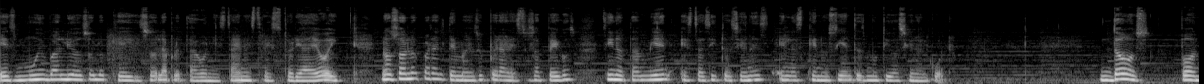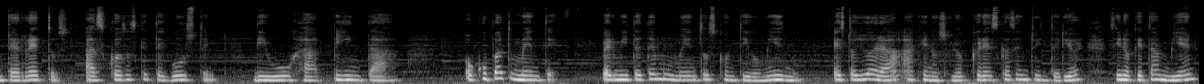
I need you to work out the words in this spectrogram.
Es muy valioso lo que hizo la protagonista de nuestra historia de hoy, no solo para el tema de superar estos apegos, sino también estas situaciones en las que no sientes motivación alguna. 2. Ponte retos, haz cosas que te gusten, dibuja, pinta, ocupa tu mente, permítete momentos contigo mismo, esto ayudará a que no solo crezcas en tu interior, sino que también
